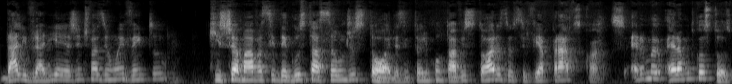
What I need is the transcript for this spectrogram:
da livraria e a gente fazia um evento que chamava-se Degustação de Histórias. Então ele contava histórias, eu servia pratos, era, era muito gostoso.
